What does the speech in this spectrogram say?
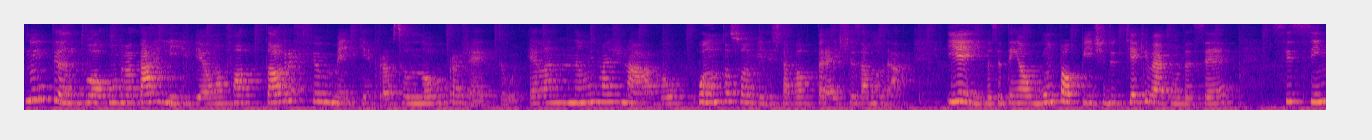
No entanto, ao contratar Lívia, uma fotógrafa filmmaker para o seu novo projeto, ela não imaginava o quanto a sua vida estava prestes a mudar. E aí, você tem algum palpite do que, é que vai acontecer? Se sim,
